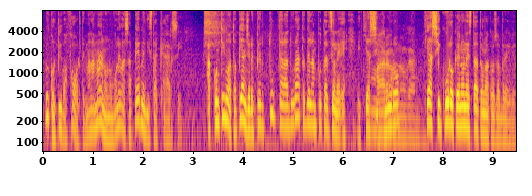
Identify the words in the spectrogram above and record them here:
Lui colpiva forte, ma la mano non voleva saperne di staccarsi. Ha continuato a piangere per tutta la durata dell'amputazione e, e ti assicuro, ti assicuro che non è stata una cosa breve.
